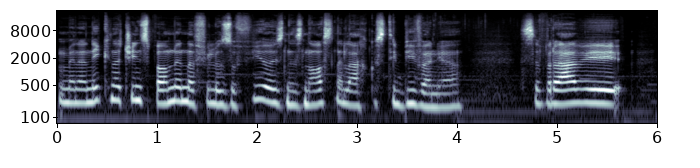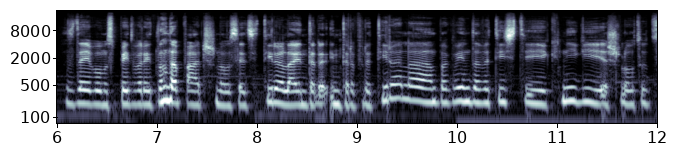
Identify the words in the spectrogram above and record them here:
me na nek način spomnil na filozofijo iz neznosne lahkosti bivanja. Se pravi, zdaj bom spet verjetno napačno vse citirala in inter interpretirala, ampak vem, da v tisti knjigi je šlo tudi,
